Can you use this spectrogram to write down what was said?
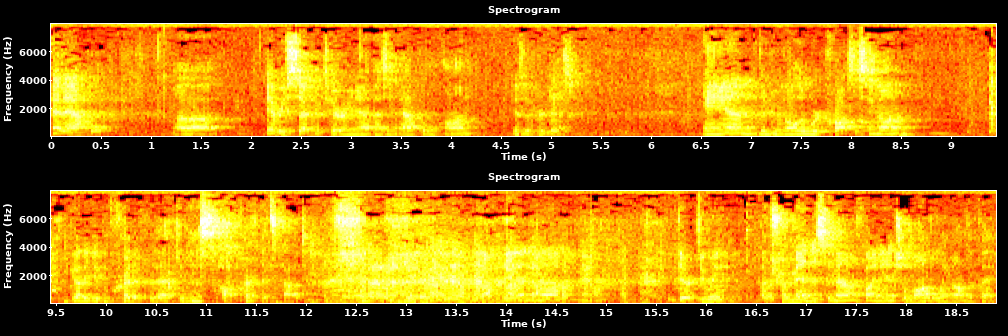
At Apple, uh, every secretary now has an Apple on his or her desk. And they're doing all their word processing on them. You got to give them credit for that, given the software that's out. and uh, they're doing a tremendous amount of financial modeling on the thing.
